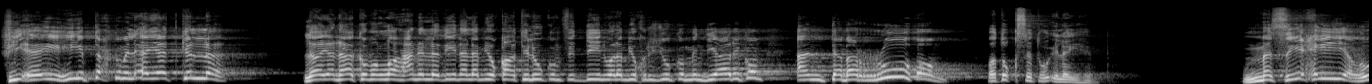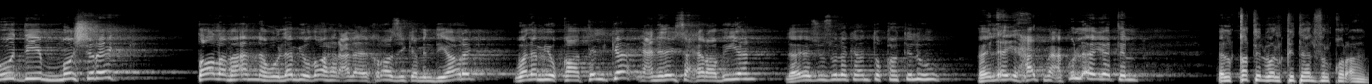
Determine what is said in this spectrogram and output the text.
في آية هي بتحكم الآيات كلها. لا ينهاكم الله عن الذين لم يقاتلوكم في الدين ولم يخرجوكم من دياركم أن تبروهم وتقسطوا إليهم. مسيحي يهودي مشرك طالما أنه لم يظاهر على إخراجك من ديارك ولم يقاتلك يعني ليس حرابيا لا يجوز لك أن تقاتله. فهي الآية حاكمة كل آيات القتل والقتال في القرآن.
